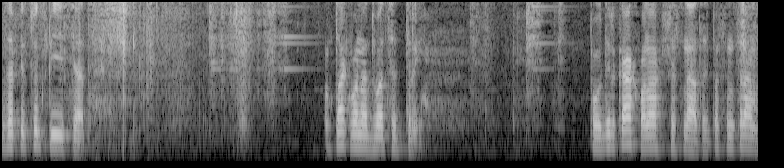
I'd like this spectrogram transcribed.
За 550. Отак вона 23. По дирках вона 16, по центрам.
